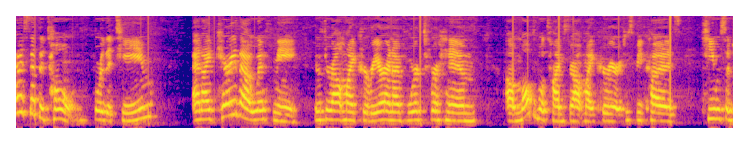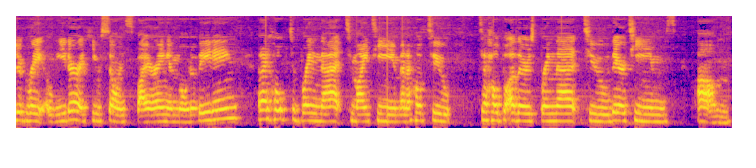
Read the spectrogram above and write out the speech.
kind of set the tone for the team and i carry that with me throughout my career and i've worked for him um, multiple times throughout my career just because he was such a great leader and he was so inspiring and motivating and i hope to bring that to my team and i hope to to help others bring that to their teams um,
